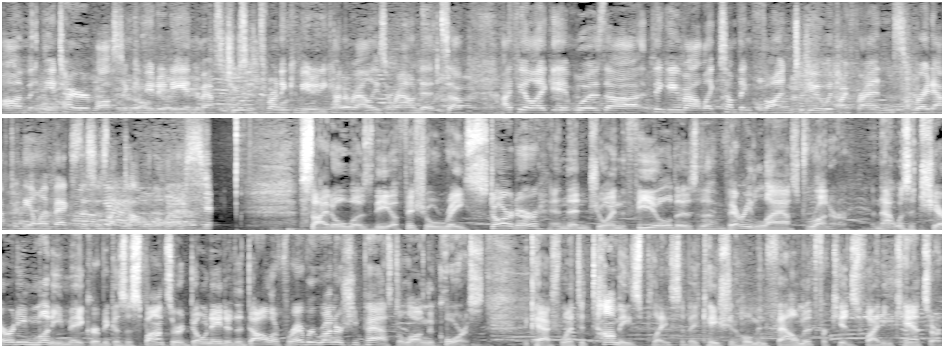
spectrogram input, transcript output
Um, the entire Boston community and the Massachusetts running community kind of rallies around it. So I feel like it was uh, thinking about like something fun to do with my friends right after the Olympics. This was like top of the list. Seidel was the official race starter and then joined the field as the very last runner. And that was a charity moneymaker because the sponsor donated a dollar for every runner she passed along the course. The cash went to Tommy's Place, a vacation home in Falmouth for kids fighting cancer.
